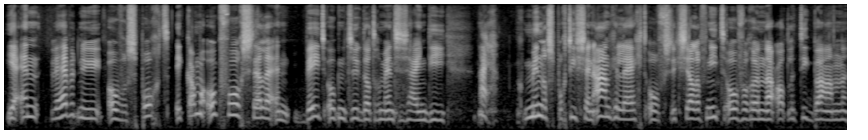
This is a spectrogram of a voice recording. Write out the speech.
ja, en we hebben het nu over sport. Ik kan me ook voorstellen en weet ook natuurlijk dat er mensen zijn die nou ja, minder sportief zijn aangelegd. Of zichzelf niet over een eh, atletiekbaan eh,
